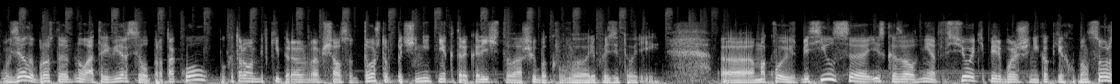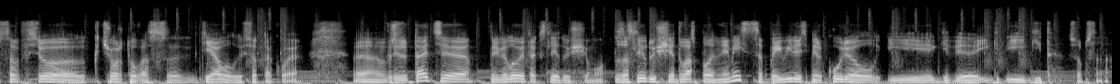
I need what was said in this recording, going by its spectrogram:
взял и просто ну, отреверсил протокол, по которому биткипер общался, для того, чтобы починить некоторое количество ошибок в репозитории. Э, Маквой взбесился и сказал, нет, все, теперь больше никаких open source, все к черту вас, к дьяволу и все такое. Э, в результате привело это к следующему. За следующие два с половиной месяца появились Mercurial и, и, и Git, собственно.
